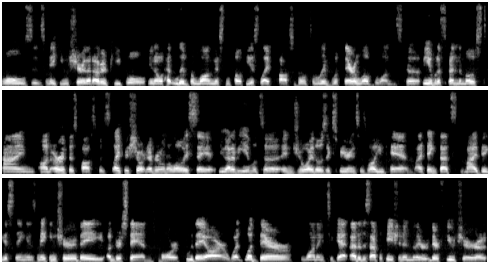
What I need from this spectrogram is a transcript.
goals is making sure that other people, you know, live the longest and healthiest life possible, to live with their loved ones, to be able to spend the most time on earth as possible. Life is short. Everyone will always say it. You got to be able to enjoy those experiences while you can. I think that's my biggest thing is making sure they understand more of who they are, what what they're wanting to get out of this application in their, their future.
